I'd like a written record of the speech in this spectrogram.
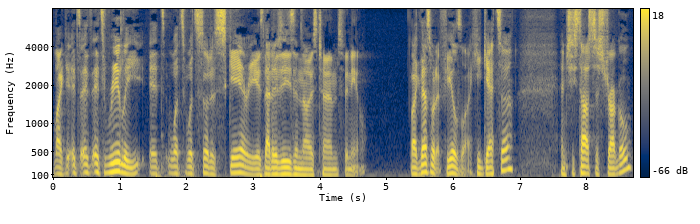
Like it's it's, it's really it's what's what's sort of scary is that it is in those terms for Neil. Like that's what it feels like. He gets her, and she starts to struggle,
